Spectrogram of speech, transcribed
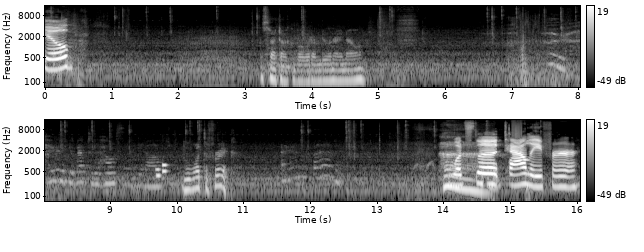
So skilled. Let's not talk about what I'm doing right now. I gotta get back to the house and get up. What the frick? I have a. What's the tally for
